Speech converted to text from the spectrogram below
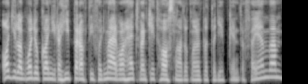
agyilag vagyok annyira hiperaktív, hogy már van 72 használhatatlan ötlet egyébként a fejemben,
